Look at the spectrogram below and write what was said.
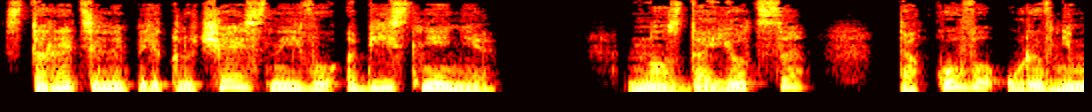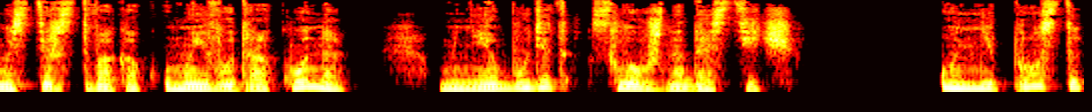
старательно переключаясь на его объяснение. Но, сдается, такого уровня мастерства, как у моего дракона, мне будет сложно достичь. Он не просто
